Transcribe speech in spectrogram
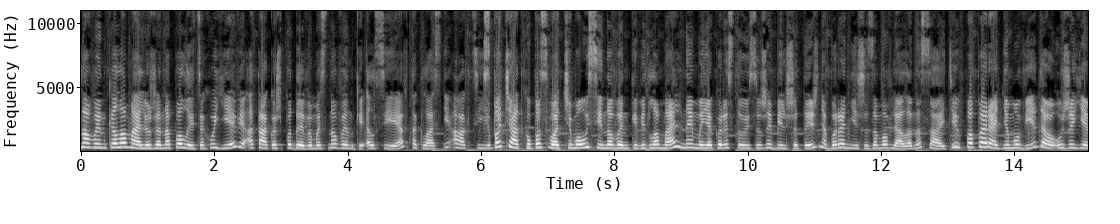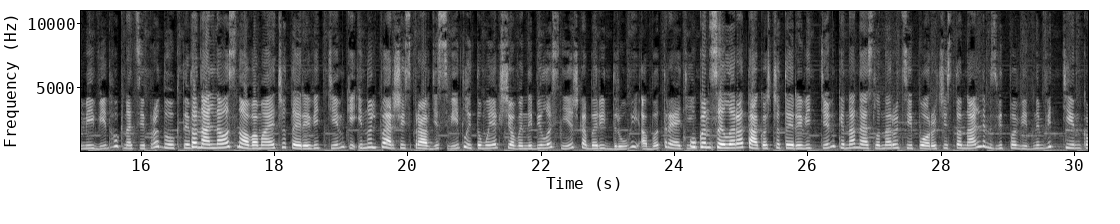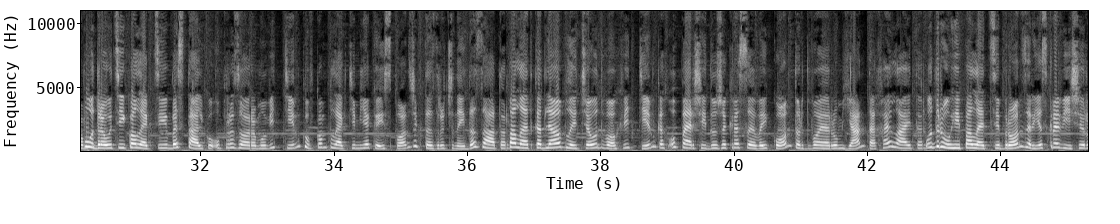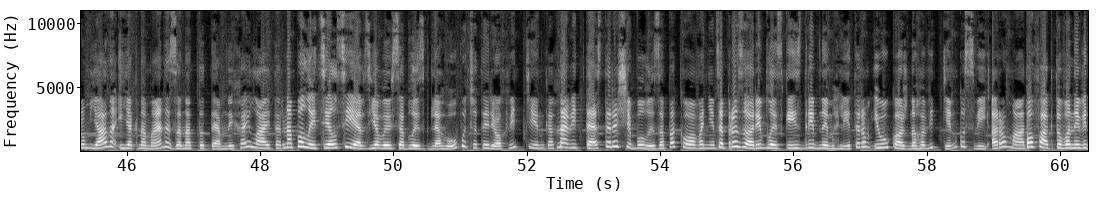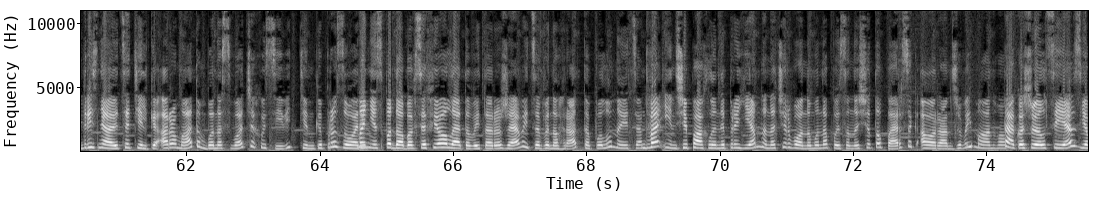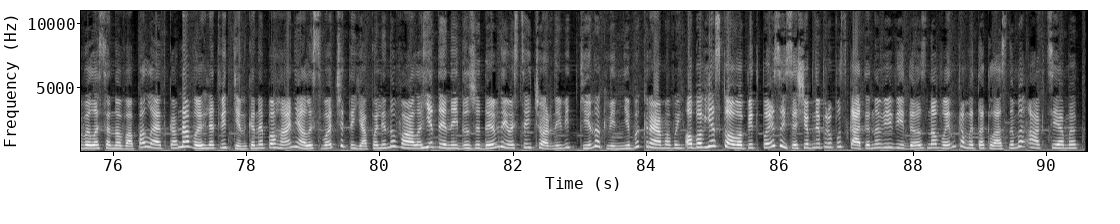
Новинки ламель уже на полицях у Єві, а також подивимось новинки LCF та класні акції. Спочатку посводчимо усі новинки від ламель. Ними я користуюсь уже більше тижня, бо раніше замовляла на сайті. І в попередньому відео уже є мій відгук на ці продукти. Тональна основа має 4 відтінки і 01 справді світлий, тому якщо ви не білосніжка, беріть другий або третій. У консилера також 4 відтінки нанесла на руці поруч із тональним з відповідним відтінком. Пудра у цій колекції без тальку у прозорому відтінку в комплекті м'який спонжик та зручний дозатор. Палетка для обличчя у двох відтінках. У першій дуже красивий контур, двоє рум'ян та хайлайтер. У другій палетці бронзер яскравіші рум'яна і, як на мене, занадто темний хайлайтер. На полиці LCF з'явився блиск для губ у чотирьох відтінках. Навіть тестери ще були запаковані. Це прозорі блиски із дрібним глітером, і у кожного відтінку свій аромат. По факту вони відрізняються тільки ароматом, бо на сводчах усі відтінки прозорі. Мені сподобався фіолетовий та рожевий, це виноград та полуниця. Два інші пахли неприємно. На червоному написано, що то персик, а оранжевий манго. Також у LCF з'явилася нова палетка. На вигляд відтінки непогані, але сводчити я полінувалась. Єдиний дуже дивний ось цей чорний відтінок, він ніби кремовий. Обов'язково підписуйся, щоб не пропускати нові відео з новинками та класними акціями.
